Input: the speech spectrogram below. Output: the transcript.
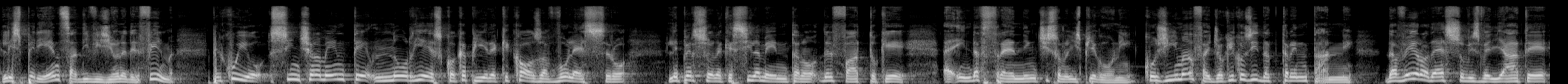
l'esperienza di visione del film. Per cui io sinceramente non riesco a capire che cosa volessero le persone che si lamentano del fatto che eh, in Death Stranding ci sono gli spiegoni. Kojima fa i giochi così da 30 anni. Davvero adesso vi svegliate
